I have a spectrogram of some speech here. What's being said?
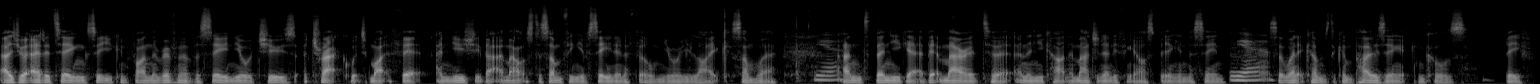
as you're editing, so you can find the rhythm of a scene, you'll choose a track which might fit, and usually that amounts to something you've seen in a film you already like somewhere, Yeah. and then you get a bit married to it, and then you can't imagine anything else being in the scene. Yeah. So when it comes to composing, it can cause beef.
